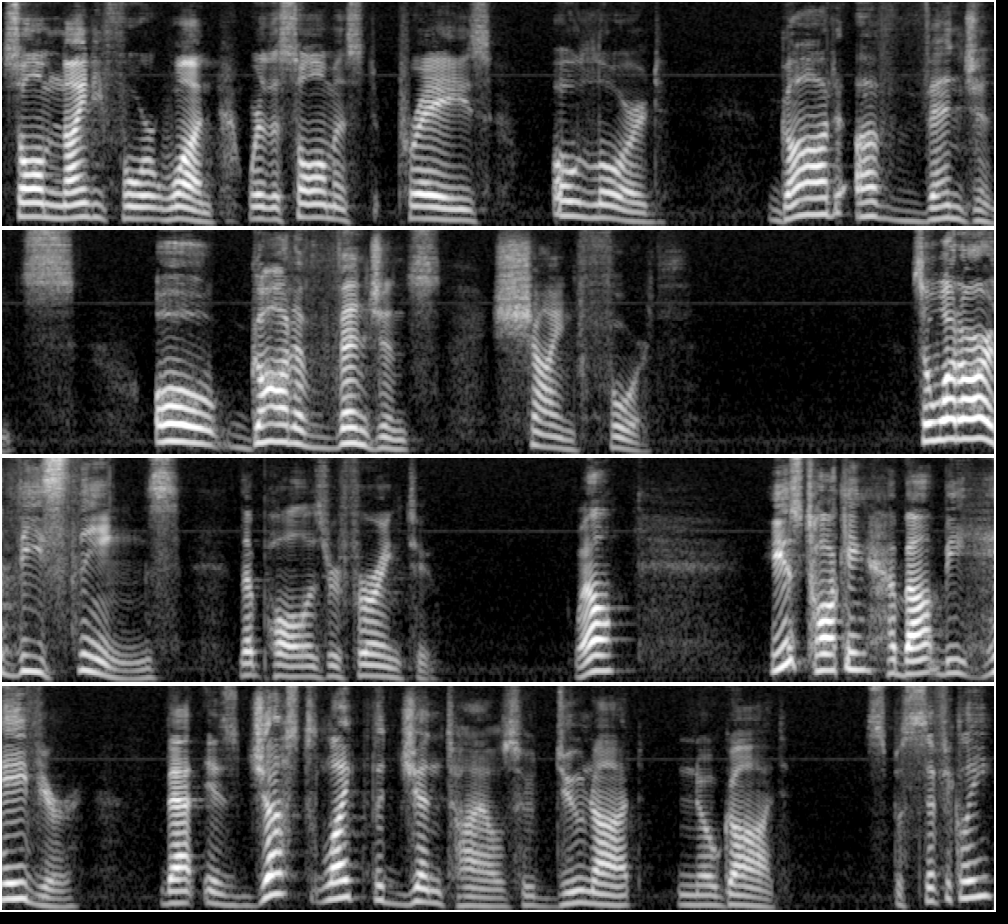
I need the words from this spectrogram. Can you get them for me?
Psalm 94:1, where the psalmist prays, "O Lord, God of vengeance, O God of vengeance, shine forth. So, what are these things that Paul is referring to? Well, he is talking about behavior that is just like the Gentiles who do not know God. Specifically,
